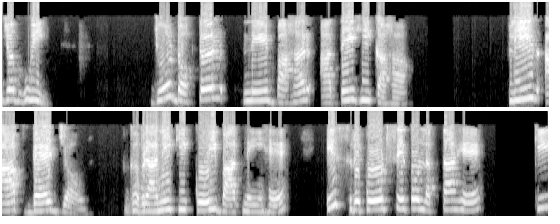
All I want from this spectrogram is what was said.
जब हुई जो डॉक्टर ने बाहर आते ही कहा प्लीज़ आप बैठ जाओ। घबराने की कोई बात नहीं है। इस रिपोर्ट से तो लगता है कि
